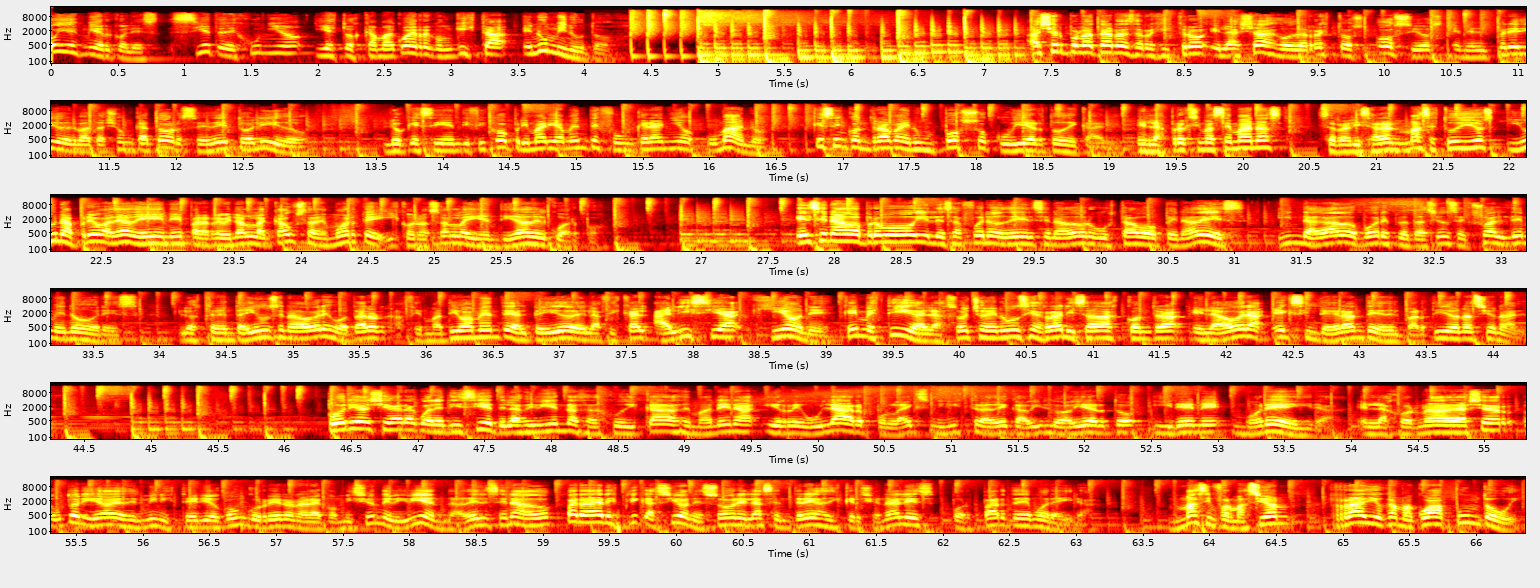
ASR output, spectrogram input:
Hoy es miércoles 7 de junio y esto es Camacuay Reconquista en un minuto. Ayer por la tarde se registró el hallazgo de restos óseos en el predio del Batallón 14 de Toledo. Lo que se identificó primariamente fue un cráneo humano que se encontraba en un pozo cubierto de cal. En las próximas semanas se realizarán más estudios y una prueba de ADN para revelar la causa de muerte y conocer la identidad del cuerpo. El Senado aprobó hoy el desafuero del senador Gustavo Penadez, indagado por explotación sexual de menores. Los 31 senadores votaron afirmativamente al pedido de la fiscal Alicia Gione, que investiga las ocho denuncias realizadas contra el ahora ex integrante del Partido Nacional. Podrían llegar a 47 las viviendas adjudicadas de manera irregular por la ex ministra de Cabildo Abierto, Irene Moreira. En la jornada de ayer, autoridades del ministerio concurrieron a la Comisión de Vivienda del Senado para dar explicaciones sobre las entregas discrecionales por parte de Moreira. Más información, radiocamacua.uy.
